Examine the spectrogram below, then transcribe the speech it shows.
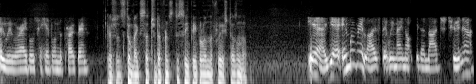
who we were able to have on the program. Gosh, it still makes such a difference to see people in the flesh, doesn't it? Yeah, yeah, and we realised that we may not get a large turnout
